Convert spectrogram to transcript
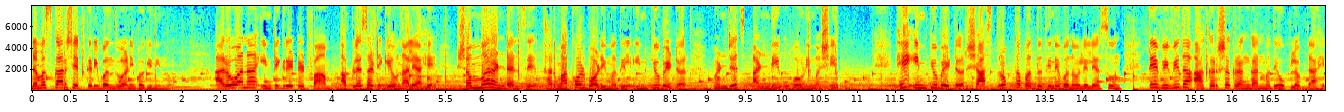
नमस्कार शेतकरी बंधू आणि भगिनींनो. आरोवाना इंटिग्रेटेड फार्म आपल्यासाठी घेऊन आले आहे शंभर अंड्यांचे थर्माकोल बॉडीमधील इन्क्युबेटर म्हणजेच अंडी उबवणी मशीन. हे इन्क्युबेटर शास्त्रोक्त पद्धतीने बनवलेले असून ते विविध आकर्षक रंगांमध्ये उपलब्ध आहे.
